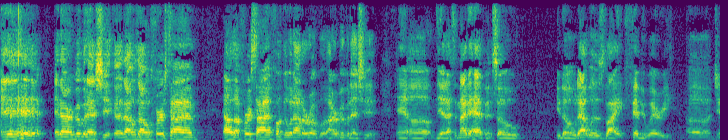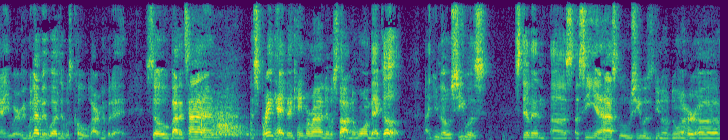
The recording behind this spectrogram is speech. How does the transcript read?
and, and I remember that shit because that was our first time. That was our first time fucking without a rubber. I remember that shit. And um, yeah, that's the night it happened. So, you know, that was like February, uh, January. Whenever it was, it was cold. I remember that. So by the time the spring had then came around and it was starting to warm back up, like you know, she was still in uh, a senior in high school. She was, you know, doing her uh,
